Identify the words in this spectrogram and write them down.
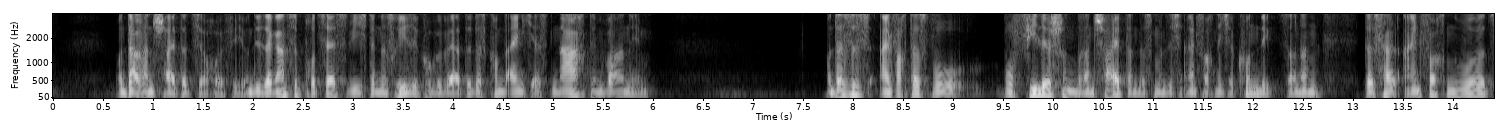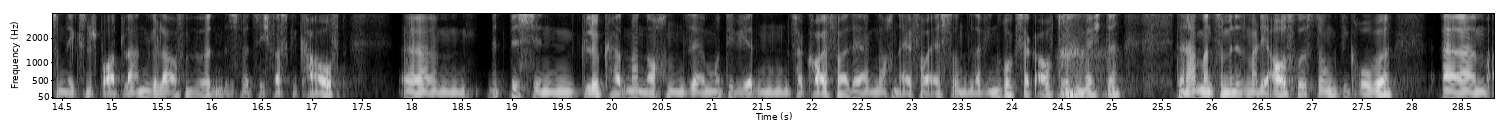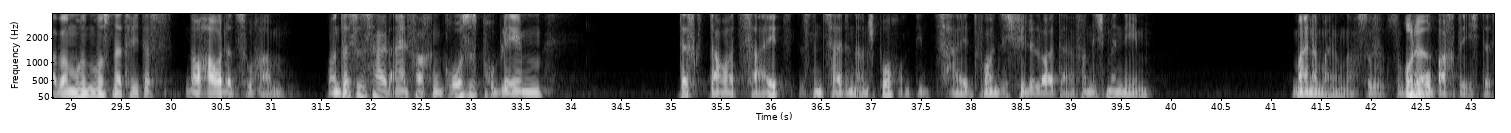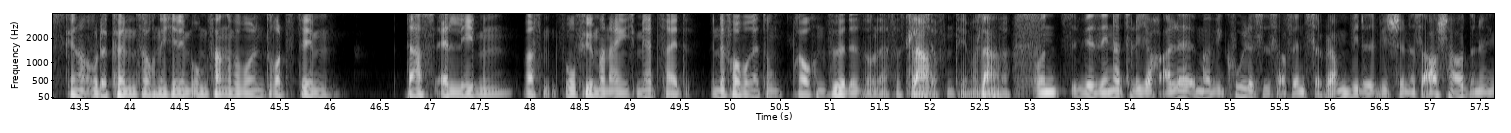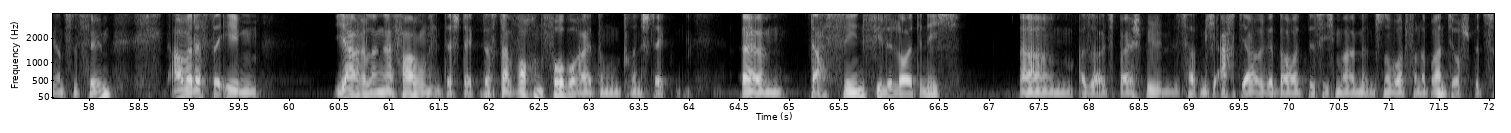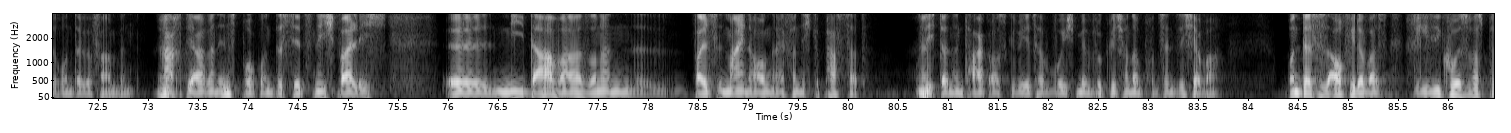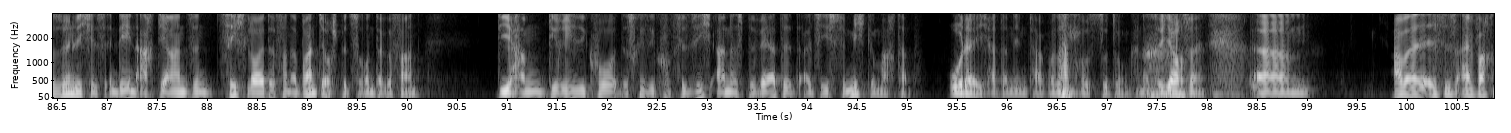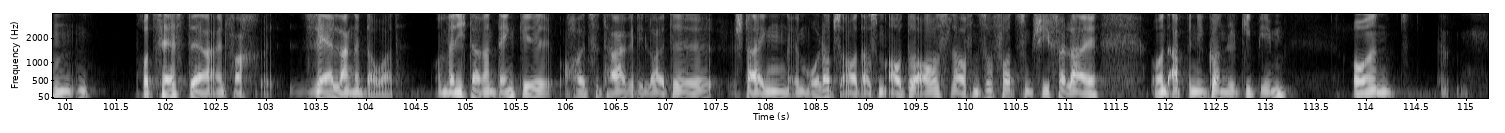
Und daran scheitert es ja häufig. Und dieser ganze Prozess, wie ich dann das Risiko bewerte, das kommt eigentlich erst nach dem Wahrnehmen. Und das ist einfach das, wo, wo viele schon dran scheitern, dass man sich einfach nicht erkundigt, sondern dass halt einfach nur zum nächsten Sportladen gelaufen wird, es wird sich was gekauft ähm, mit bisschen Glück hat man noch einen sehr motivierten Verkäufer, der ihm noch einen LVS und einen Lawinenrucksack aufdrücken möchte. Dann hat man zumindest mal die Ausrüstung, die grobe. Ähm, aber man muss natürlich das Know-how dazu haben. Und das ist halt einfach ein großes Problem. Das dauert Zeit, das nimmt Zeit in Anspruch und die Zeit wollen sich viele Leute einfach nicht mehr nehmen. Meiner Meinung nach, so, so oder, beobachte ich das. Genau, oder können es auch nicht in dem Umfang, aber wollen trotzdem das erleben, was, wofür man eigentlich mehr Zeit in der Vorbereitung brauchen würde. So, das ist Klar, glaube ich auf dem Thema. ne? Klar. Also, Und wir sehen natürlich auch alle immer, wie cool das ist auf Instagram, wie, wie schön das ausschaut und in den ganzen Filmen. Aber dass da eben jahrelange Erfahrung hintersteckt, dass da Wochen Vorbereitungen drin stecken, ähm, das sehen viele Leute nicht. Ähm, also als Beispiel, es hat mich acht Jahre gedauert, bis ich mal mit dem Snowboard von der Brandjochspitze runtergefahren bin. Ja. Acht Jahre in Innsbruck. Und das jetzt nicht, weil ich äh, nie da war, sondern äh, weil es in meinen Augen einfach nicht gepasst hat. Und Ja. ich dann einen Tag ausgewählt habe, wo ich mir wirklich 100% sicher war. Und das ist auch wieder was. Risiko ist was Persönliches. In den acht Jahren sind zig Leute von der Brandjochspitze runtergefahren. Die haben die Risiko, das Risiko für sich anders bewertet, als ich es für mich gemacht habe. Oder ich hatte an dem Tag was anderes zu tun. Kann natürlich auch sein. Ähm, aber es ist einfach ein, ein Prozess, der einfach sehr lange dauert. Und wenn ich daran denke, heutzutage die Leute steigen im Urlaubsort aus dem Auto aus, laufen sofort zum Skiverleih und ab in die Gondel, gib ihm. Und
